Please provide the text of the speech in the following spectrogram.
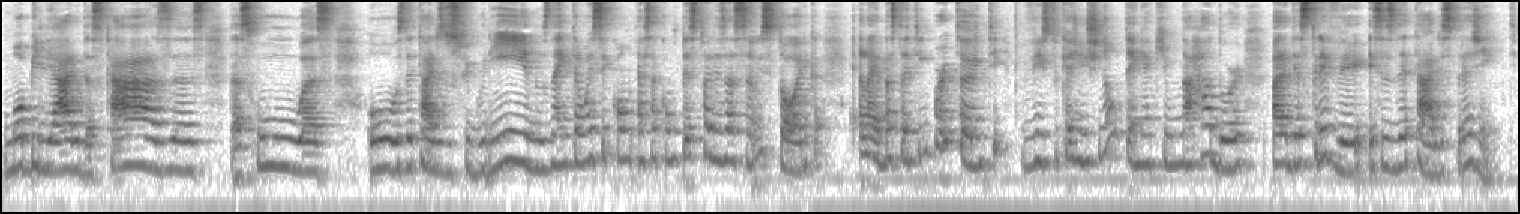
mobiliário das casas, das ruas, os detalhes dos figurinos, né? Então esse, essa contextualização histórica ela é bastante importante, visto que a gente não tem aqui um narrador para descrever esses detalhes para gente,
